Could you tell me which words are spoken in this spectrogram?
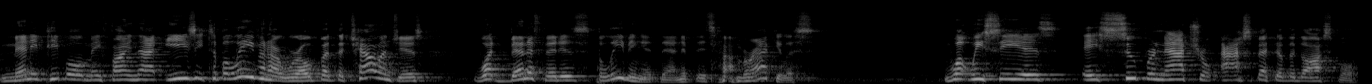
Many people may find that easy to believe in our world, but the challenge is what benefit is believing it then if it's not miraculous? What we see is a supernatural aspect of the gospel,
